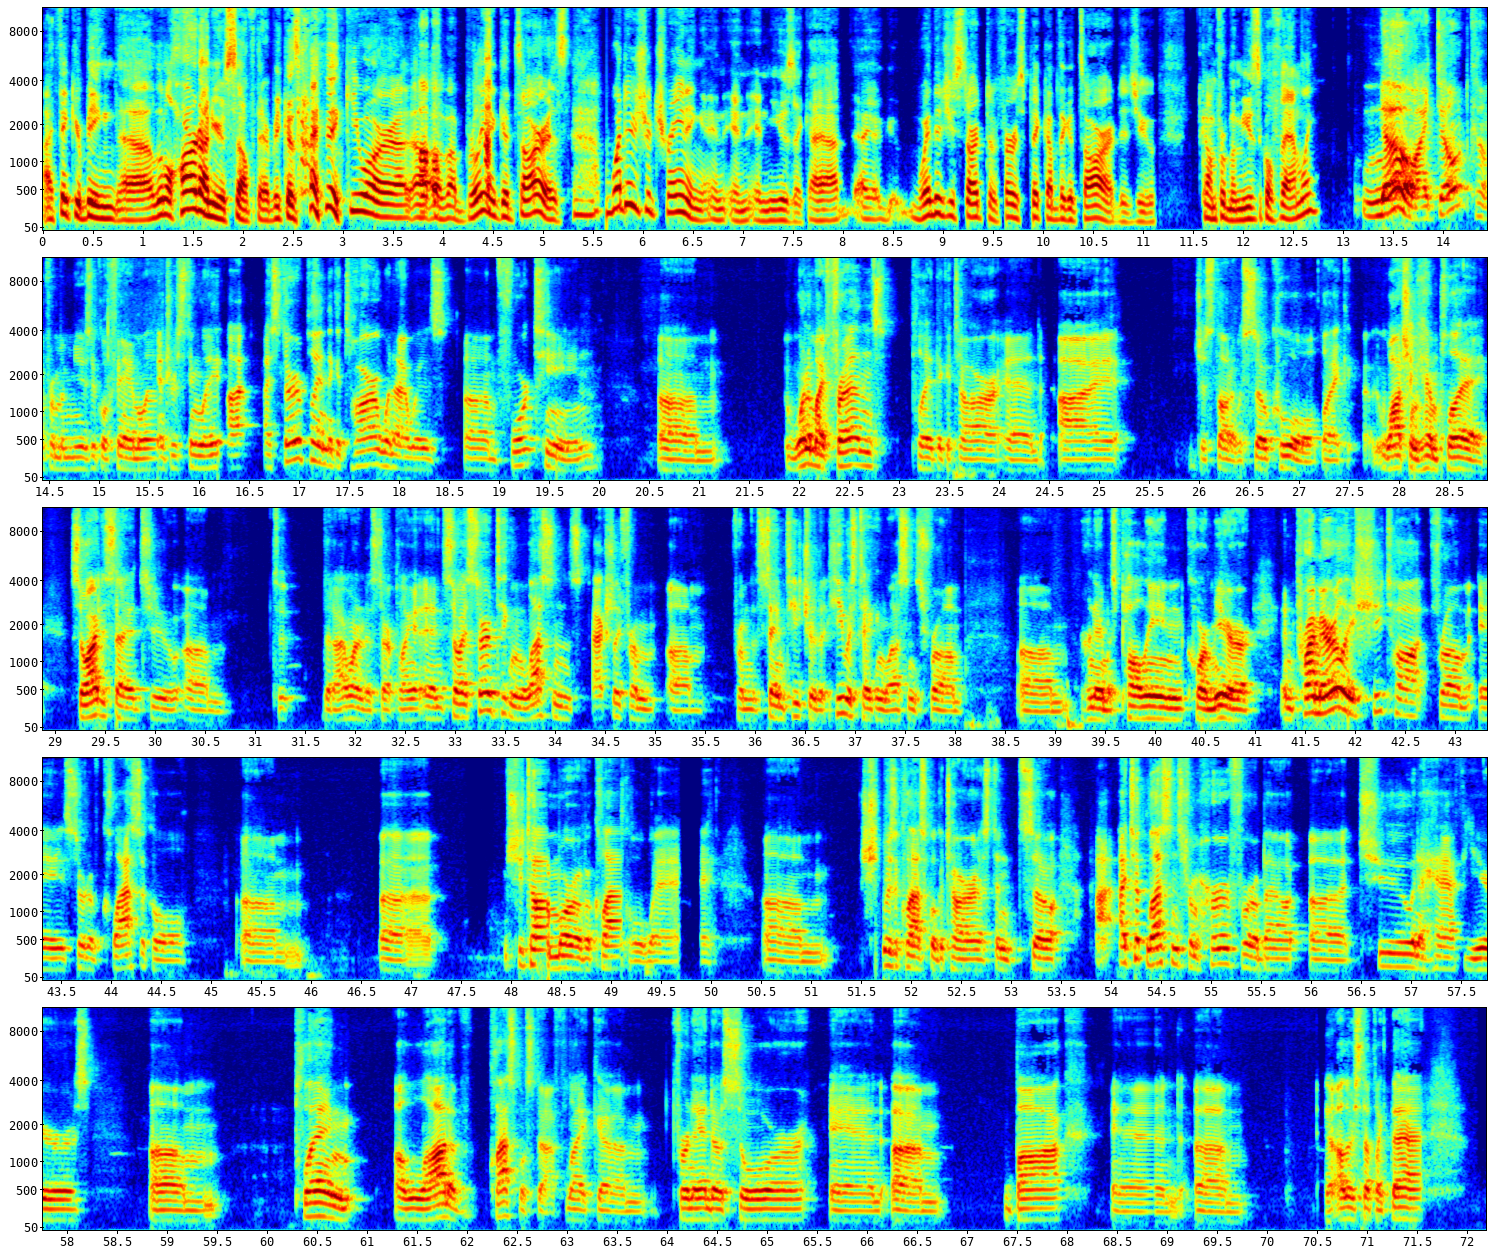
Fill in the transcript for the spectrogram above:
I think you're being uh, a little hard on yourself there because I think you are a, a, a brilliant guitarist. What is your training in in, in music? Uh, uh, when did you start to first pick up the guitar? Did you come from a musical family? No, I don't come from a musical family. Interestingly, I, I started playing the guitar when I was um, 14. Um, one of my friends played the guitar, and I just thought it was so cool, like watching him play. So I decided to um, to that I wanted to start playing it, and so I started taking lessons actually from um, from the same teacher that he was taking lessons from. Um, her name was Pauline Cormier, and primarily she taught from a sort of classical. Um, uh, she taught more of a classical way. Um, she was a classical guitarist, and so I, I took lessons from her for about uh, two and a half years, um, playing a lot of classical stuff like um, Fernando Sor and um, Bach and, um, and other stuff like that.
